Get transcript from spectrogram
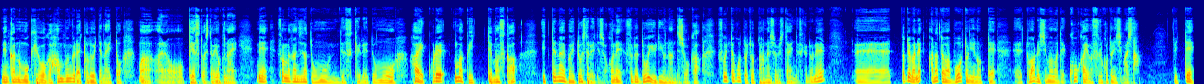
年間の目標が半分ぐらい届いてないとまああのペースとしては良くないねそんな感じだと思うんですけれどもはいこれうまくいってますか？いってない場合どうしたらいいでしょうかね？それはどういう理由なんでしょうか？そういったことをちょっと話をしたいんですけどね。えー、例えばねあなたはボートに乗って、えー、とある島まで航海をすることにしました。と言って、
